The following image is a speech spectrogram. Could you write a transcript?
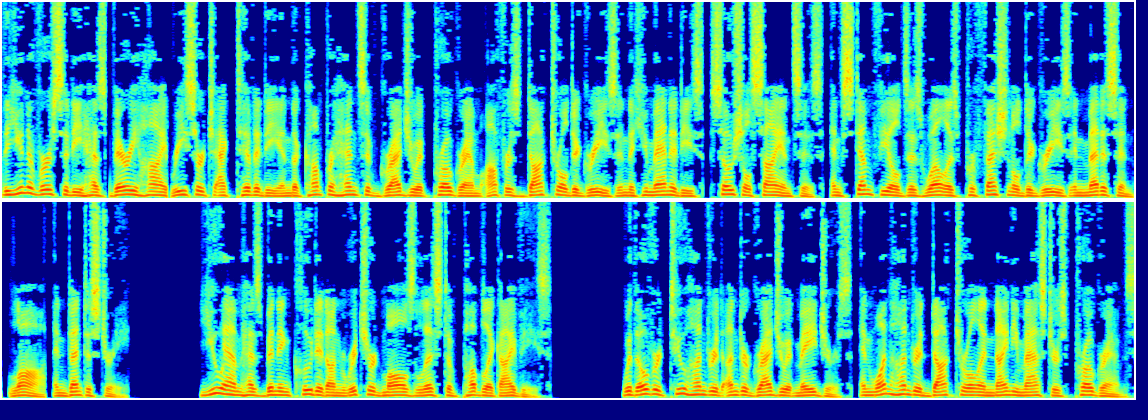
The university has very high research activity and the comprehensive graduate program offers doctoral degrees in the humanities, social sciences, and STEM fields as well as professional degrees in medicine, law, and dentistry. UM has been included on Richard Moll's list of public Ivies. With over 200 undergraduate majors, and 100 doctoral and 90 master's programs,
